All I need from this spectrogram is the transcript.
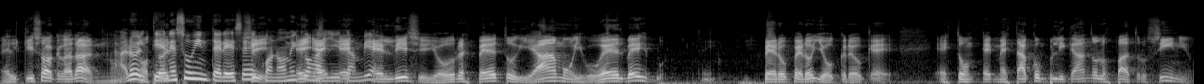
Él quiso aclarar. ¿no? claro, él estoy- tiene sus intereses Sí, económicos eh, eh, allí eh, también. Él dice, yo respeto y amo y jugué el béisbol. Sí. Pero, pero yo creo que esto eh, me está complicando los patrocinios.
